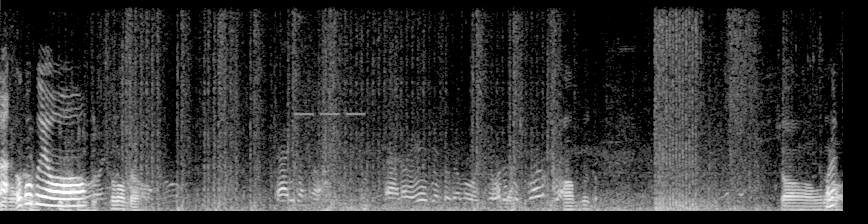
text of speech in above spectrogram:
あ、動くよ。どう頼んだよ。半分だじゃあ俺はんの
